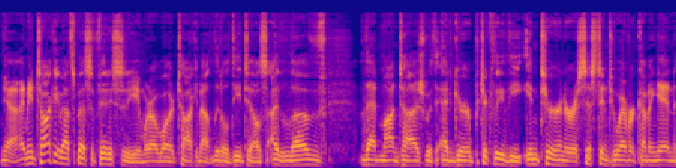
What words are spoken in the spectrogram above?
Yeah, I mean, talking about specificity and where we're talking about little details, I love that montage with Edgar, particularly the intern or assistant, whoever coming in.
